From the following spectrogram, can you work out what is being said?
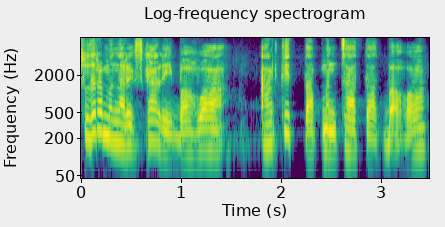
Saudara menarik sekali bahwa Alkitab mencatat bahwa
